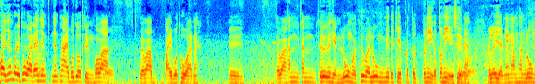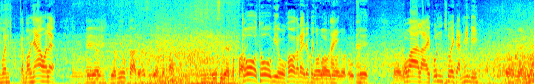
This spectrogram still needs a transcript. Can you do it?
ค่อยๆยังบ่ได้ทั่วได้ยังยังทายบ่ทั่วถึงเพราะว่าโดยแบบว่าไปบ่ทั่วนะเออแต่ว่าคันคันคือเห็นลุงก็คือว่าลุงมีแต่เก็บกับตัวตัวนี้กับตัวนี้ซื่อๆนะก็เลยอยากแนะนำทางลุงเพิ่นกับเบาเหย้านั่นแหละเออเดี๋ยวเดี๋ยวมีโอกาสเดี๋ยวให้ซีเรียสเข้าไปมีซีเรียสเข้าไปโทรโทรวิดีโอคอลก็ได้เดี๋ยวเขาโดจะยบอกโดให้ยโดยโอเคโดยโดย เพราะว่าหลายคนช่วยกันให้ดีโดยโดยโดย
